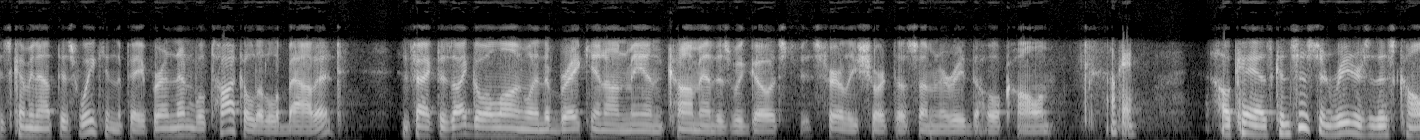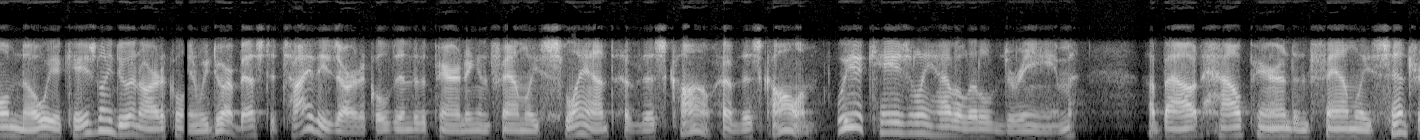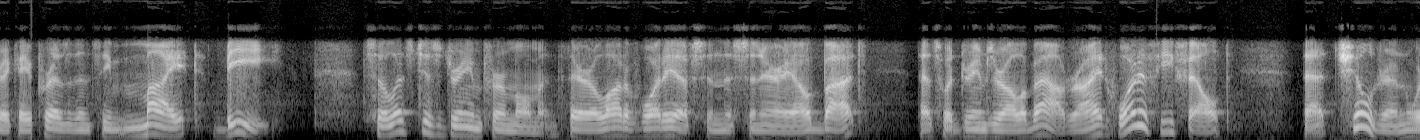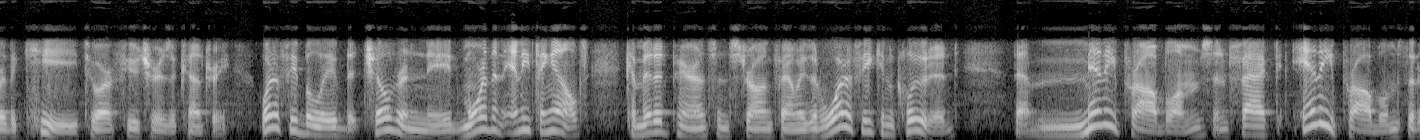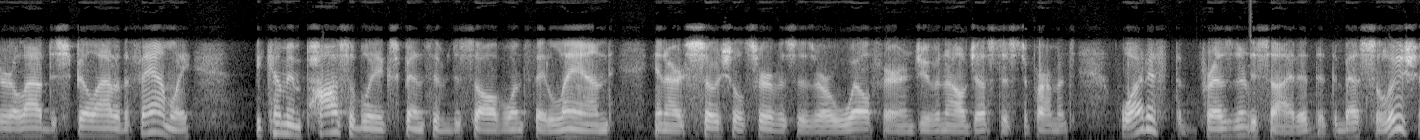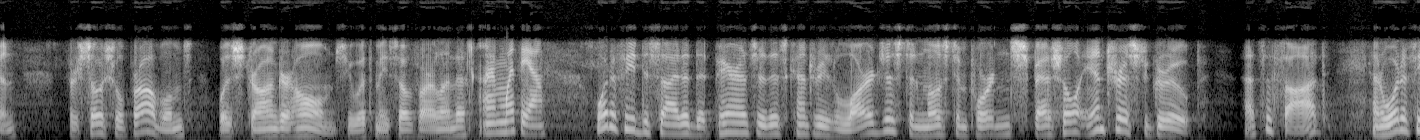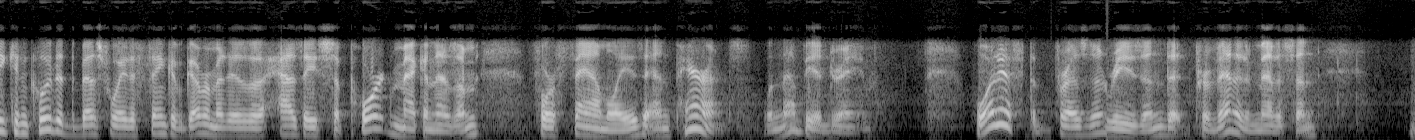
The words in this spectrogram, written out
is coming out this week in the paper, and then we'll talk a little about it. In fact, as I go along, Linda, break in on me and comment as we go. It's it's fairly short though, so I'm going to read the whole column. Okay. Okay, as consistent readers of this column know, we occasionally do an article, and we do our best to tie these articles into the parenting and family slant of this col- of this column. We occasionally have a little dream about how parent and family centric a presidency might be. So let's just dream for a moment. There are a lot of what ifs in this scenario, but that's what dreams are all about, right? What if he felt that children were the key to our future as a country? What if he believed that children need, more than anything else, committed parents and strong families? And what if he concluded that many problems, in fact, any problems that are allowed to spill out of the family, become impossibly expensive to solve once they land in our social services or welfare and juvenile justice departments. What if the president decided that the best solution for social problems was stronger homes? You with me so far, Linda? I'm with you. What if he decided that parents are this country's largest and most important special interest group? That's a thought. And what if he concluded the best way to think of government is a, as a support mechanism for families and parents? Wouldn't that be a dream? What if the president reasoned that preventative medicine,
